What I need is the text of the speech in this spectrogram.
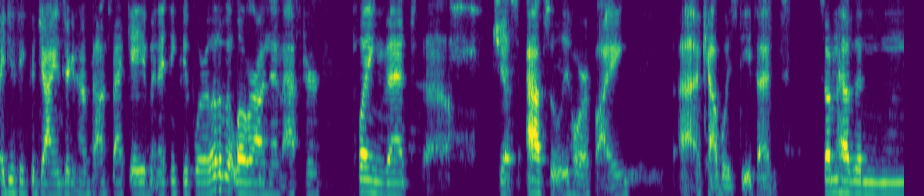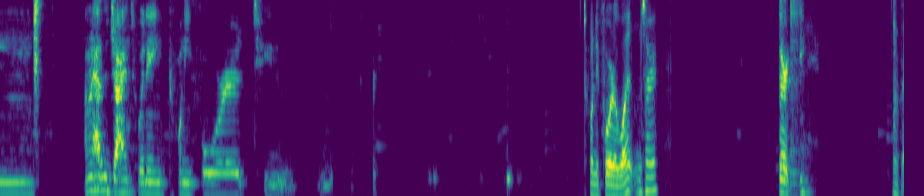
I do think the Giants are going to have a bounce back game, and I think people are a little bit lower on them after playing that uh, just absolutely horrifying uh, Cowboys defense. So I'm gonna have the I'm gonna have the Giants winning 24 to 24 to what? I'm sorry. 13. Okay.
